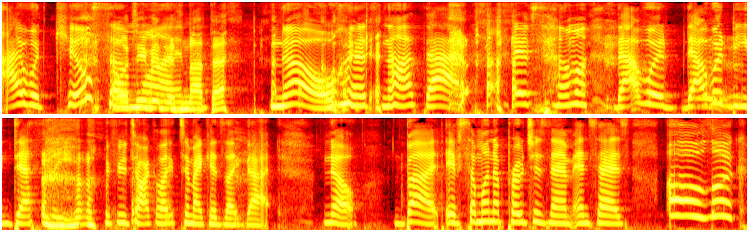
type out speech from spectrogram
I would kill someone. oh it's even it's not that No, it's not that. If someone that would that would be deathly if you talk like to my kids like that. No. But if someone approaches them and says, "Oh, look,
